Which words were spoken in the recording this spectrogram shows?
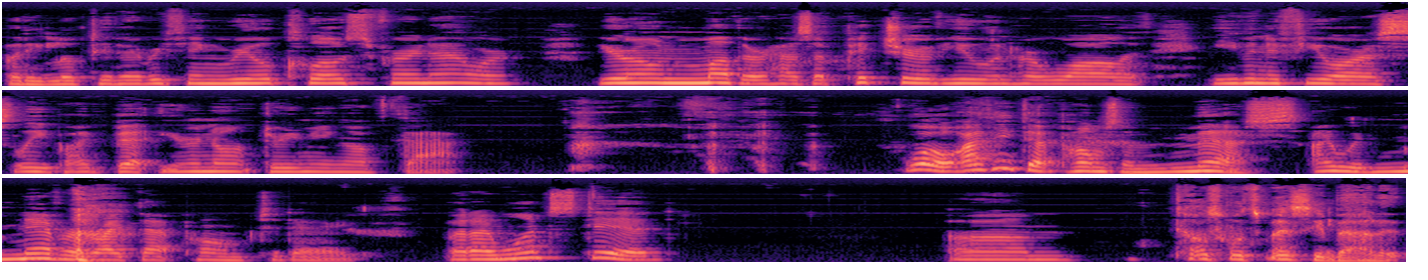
but he looked at everything real close for an hour. Your own mother has a picture of you in her wallet. Even if you are asleep, I bet you're not dreaming of that. Whoa, I think that poem's a mess. I would never write that poem today. But I once did. Um, tell us what's messy about it.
